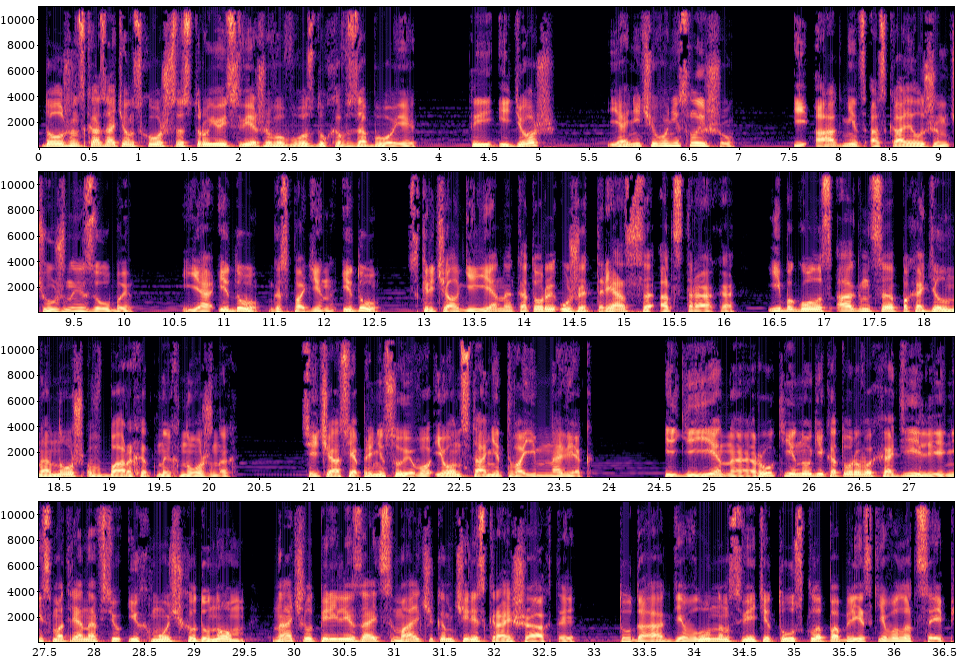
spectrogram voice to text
Должен сказать, он схож со струей свежего воздуха в забое. Ты идешь? Я ничего не слышу. И Агнец оскалил жемчужные зубы. «Я иду, господин, иду!» — скричал Гиена, который уже трясся от страха, ибо голос Агнца походил на нож в бархатных ножнах. «Сейчас я принесу его, и он станет твоим навек!» И Гиена, руки и ноги которого ходили, несмотря на всю их мощь ходуном, начал перелезать с мальчиком через край шахты, туда, где в лунном свете тускло поблескивала цепь.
